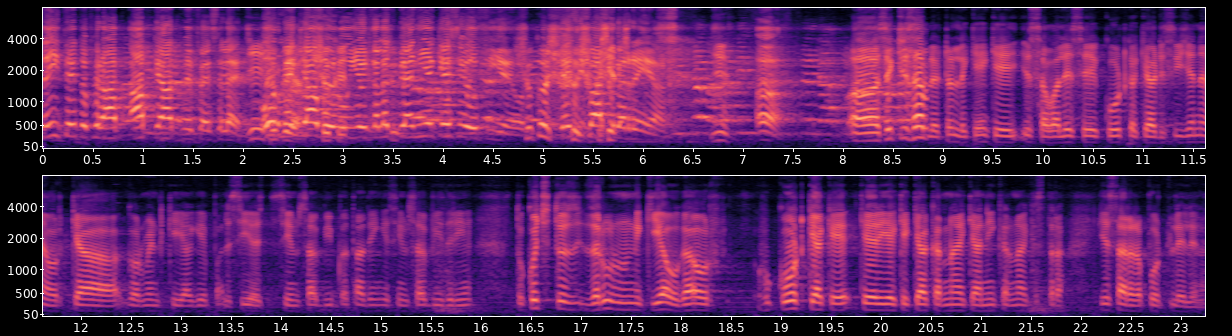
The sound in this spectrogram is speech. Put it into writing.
नहीं थे तो फिर आप आपके हाथ में फैसला है। और मैं क्या बोलूँ ये गलत बयानियाँ कैसे होती है? शुक्र कैसी बात। कर रहे हैं यार जी। हाँ। सेक्रेटरी साहब, लेटर लिखें कि इस हवाले से कोर्ट का क्या डिसीज़न है और क्या गवर्नमेंट की आगे पॉलिसी है? सीएम साहब भी बता देंगे, सीएम साहब भी इधर ही हैं। तो कुछ तो ज़रूर उन्होंने किया होगा और कोर्ट क्या कह रही है कि क्या करना है, क्या नहीं करना है, किस तरह? ये सारा रिपोर्ट ले लेना।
